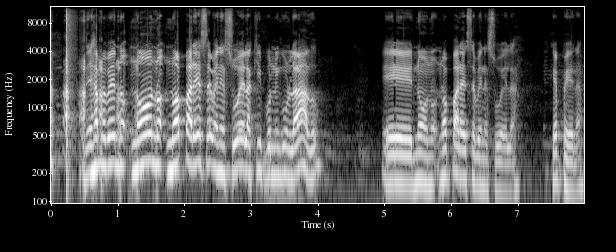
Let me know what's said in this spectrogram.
Déjame ver, no, no, no, aparece Venezuela aquí por ningún lado. Eh, no, no, no aparece Venezuela. Qué pena.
